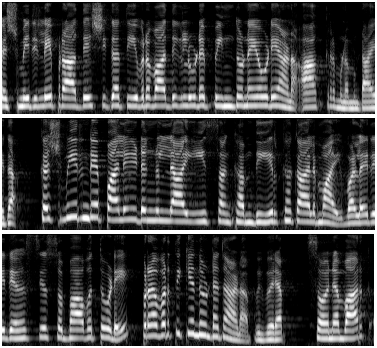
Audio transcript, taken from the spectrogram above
കശ്മീരിലെ പ്രാദേശിക തീവ്രവാദികളുടെ പിന്തുണയോടെയാണ് ആക്രമണമുണ്ടായത്. കശ്മീരിന്റെ പലയിടങ്ങളിലായി ഈ സംഘം ദീർഘകാലമായി വളരെ രഹസ്യ സ്വഭാവത്തോടെ പ്രവർത്തിക്കുന്നുണ്ടെന്നാണ് വിവരം. സോനമാർഗ്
